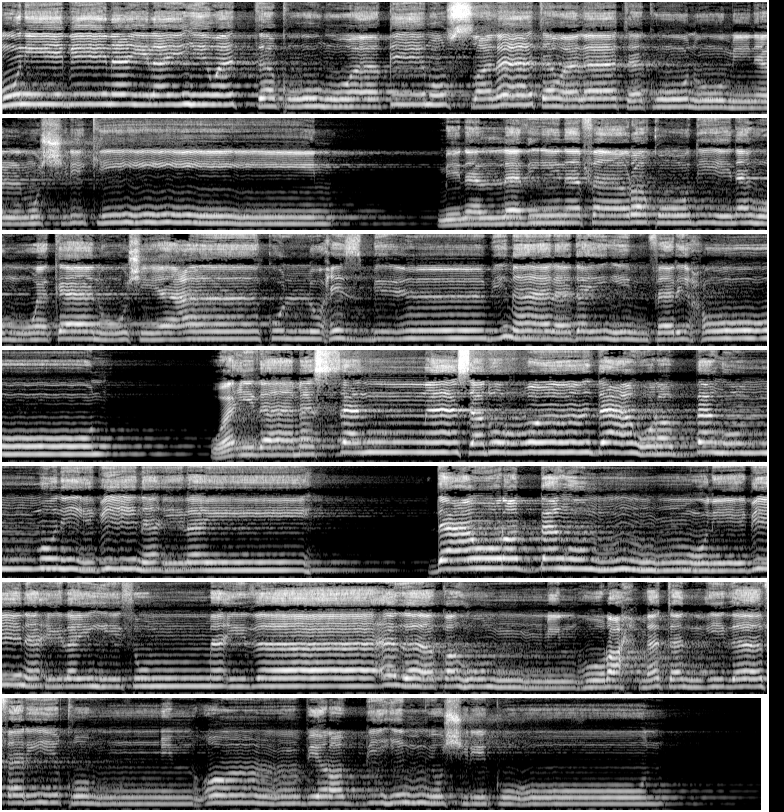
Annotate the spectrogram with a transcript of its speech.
منيبين إليه واتقوه وأقيموا الصلاة ولا تكونوا من المشركين من الذين فارقوا دينهم وكانوا شيعا كل حزب بما لديهم فرحون وإذا مس الناس ضر دعوا ربهم منيبين إليه دعوا ربهم منيبين إليه ثم إذا أذاقهم منه رحمة إذا فريق منهم بربهم يشركون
